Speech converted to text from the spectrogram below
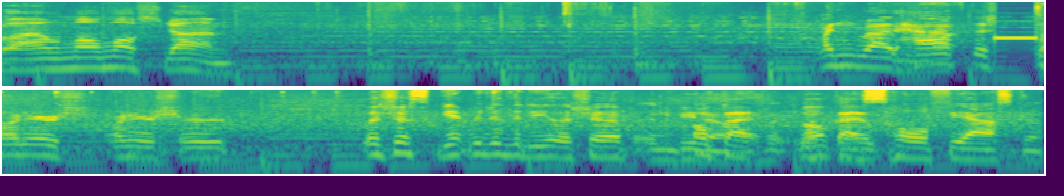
Well, I'm almost done. I can ride half the on your on your shirt. Let's just get me to the dealership and be Okay, done with, with okay. this whole fiasco.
